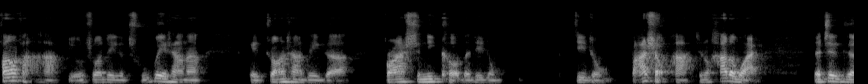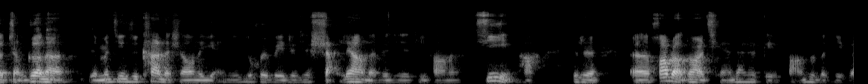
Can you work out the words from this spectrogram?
方法哈，比如说这个橱柜上呢，给装上这个 brush nickel 的这种这种把手哈，这种 hardware。那这个整个呢，人们进去看的时候呢，眼睛就会被这些闪亮的这些地方呢吸引哈，就是呃花不了多少钱，但是给房子的这个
